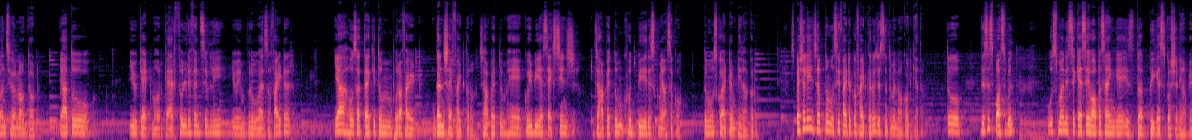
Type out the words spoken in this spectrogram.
Once you are knocked out या तो you get more careful defensively you improve as a fighter या हो सकता है कि तुम पूरा फाइट गन शाई फाइट करो, जहाँ पे तुम्हें कोई भी ऐसा एक्सचेंज जहाँ पे तुम खुद भी रिस्क में आ सको। तुम उसको अटैम्प्ट ही ना करो। स्पेशली जब तुम उसी फाइटर को फाइट करो जिसने तुम्हें नॉकआउट किया था। तो दिस इज़ पॉसिबल उस्मान इससे कैसे वापस आएँगे इज़ द बिगेस्ट क्वेश्चन यहाँ पे।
